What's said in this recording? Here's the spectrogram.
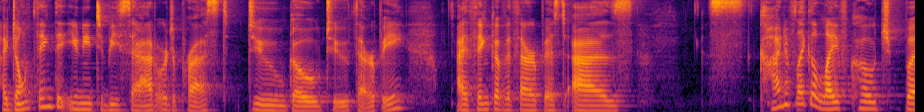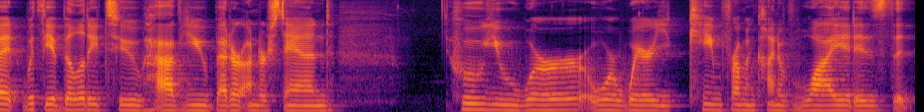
I don't think that you need to be sad or depressed to go to therapy. I think of a therapist as kind of like a life coach, but with the ability to have you better understand who you were or where you came from and kind of why it is that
